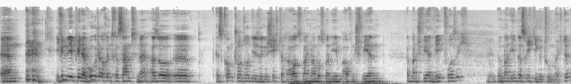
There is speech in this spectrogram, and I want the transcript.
ähm, ich finde den pädagogisch auch interessant, ne? Also äh, es kommt schon so diese Geschichte raus, manchmal muss man eben auch einen schweren, hat man einen schweren Weg vor sich. Mhm. wenn man eben das Richtige tun möchte.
